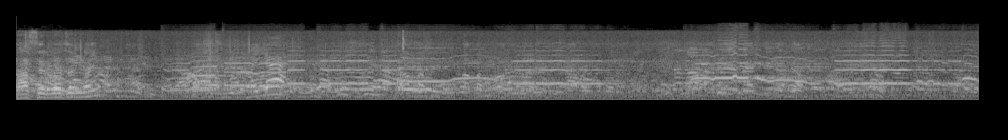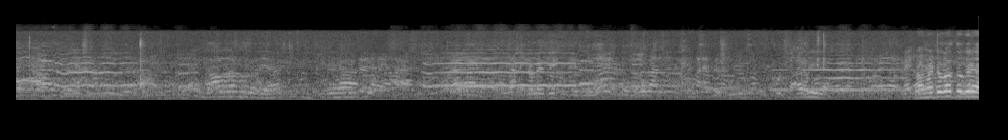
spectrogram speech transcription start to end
মাছের বাজার নাই? টমেটো কত করে?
